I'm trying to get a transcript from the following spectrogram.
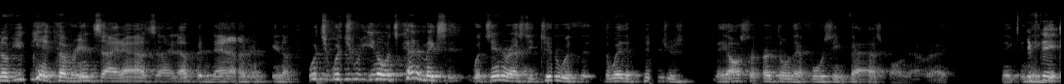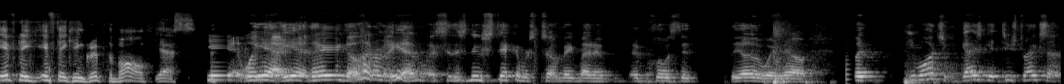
know, if you can't cover inside, outside, up and down, and you know, which which you know, it's kind of makes it what's interesting too with the, the way the pitchers they all start throwing that four seam fastball now, right? They, if they, they get, if they if they can grip the ball, yes. Yeah, well, yeah, yeah. There you go. I don't know. Yeah, so this new stickum or something might have influenced it the other way now. But you watch guys get two strikes on,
